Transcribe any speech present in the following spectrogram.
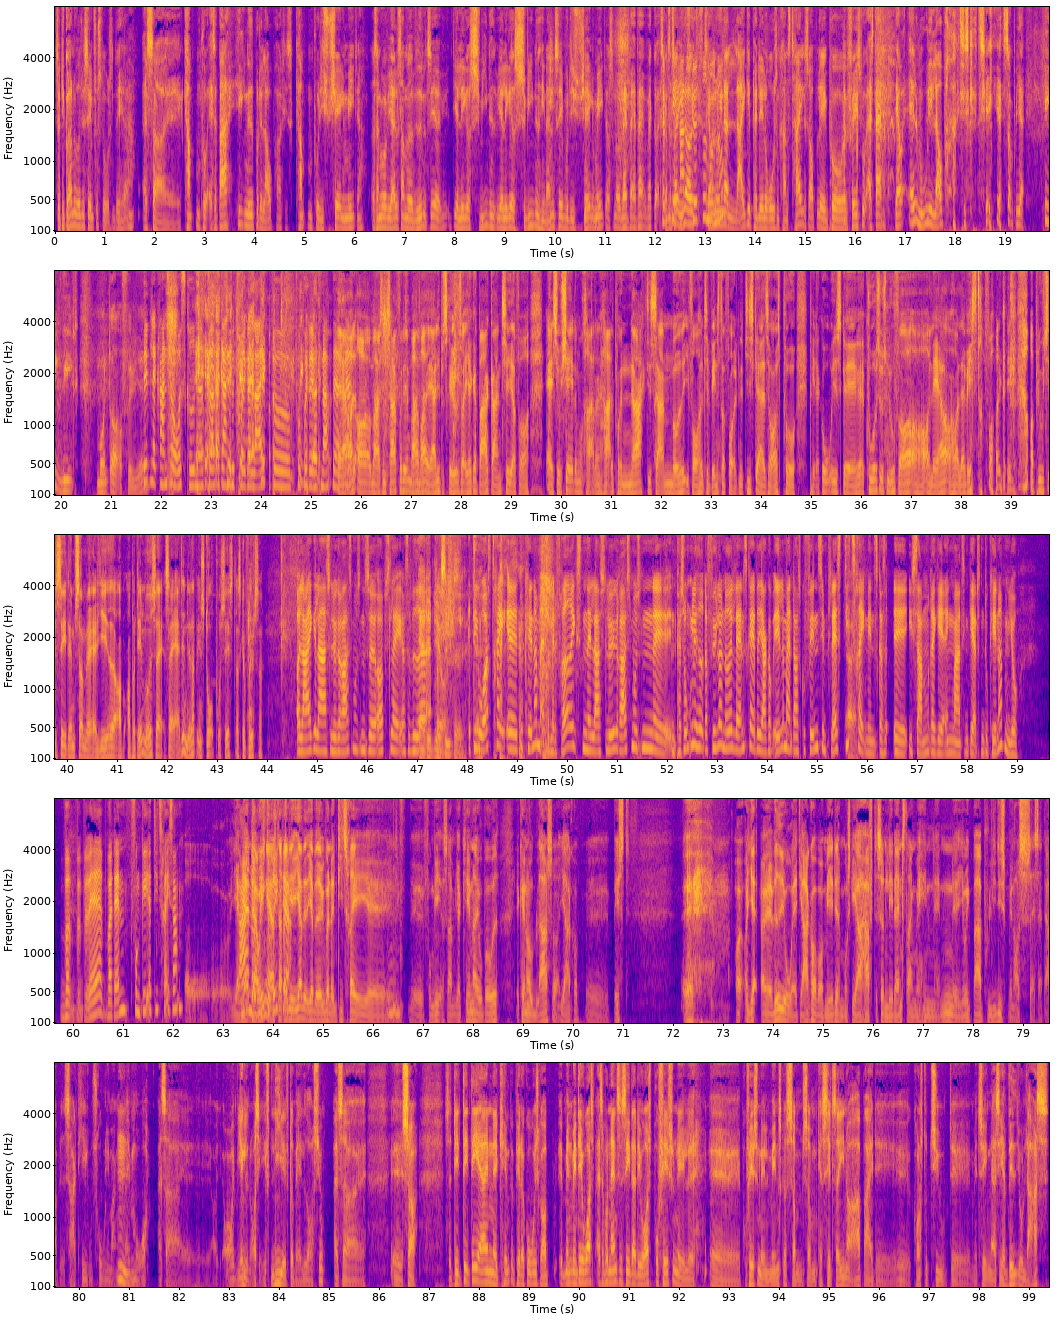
så det gør noget ved selvforståelsen, det her. Ja. Altså øh, kampen på, altså bare helt nede på det lavpraktiske, kampen på de sociale medier. Altså nu har vi alle sammen været vidne til, at de har ligget og svinet, vi har ligget og svinet hinanden til på de sociale medier og sådan noget. Hvad, hvad, hvad, hvad gør, skal man så ind og, skal man nu ind og like Pernille rosenkrantz teils oplæg på øh, Facebook? Altså der, der er jo alle mulige lavpraktiske ting, som bliver helt vildt mundre at følge. Det bliver grænseoverskridende første gang, du trykker like på, på, på den knap der. Ja, og, og Martin, tak for den meget, meget ærlige beskrivelse. Jeg kan bare garantere for, at Socialdemokraterne har det på en nøjagtig samme måde i forhold til venstrefolkene. De skal altså også på pædagogisk øh, kursus nu for at, at lære at holde af venstrefolk, ikke? og pludselig se dem som allierede. Og, og på den måde, så, så er det netop en stor proces, der skal flytte sig. Og like Lars Løkke Rasmussens øh, opslag og så videre. Ja, det bliver også... Det er jo også tre, øh, du kender dem, altså Mette Frederiksen, øh, Lars Løkke Rasmussen, øh, en personlighed, der fylder noget i landskabet, Jakob Ellemann, der har skulle finde sin plads. De ja. tre mennesker øh, i samme regering, Martin Gertsen, du kender dem jo. Hvordan fungerer de tre sammen? Oh, jamen, der, er, der er jo ingen af os, der, der. Jeg, ved, jeg ved jo ikke, hvordan de tre øh, mm. de, øh, fungerer sammen. Jeg kender jo både, jeg kender jo Lars og Jakob øh, bedst. Øh, og, og, jeg, og jeg ved jo, at Jakob og Mette måske har haft det sådan lidt anstrengt med hinanden, øh, jo ikke bare politisk, men også, altså, der er blevet sagt helt utrolig mange mm. grimme ord. Altså, øh, og, og virkelig også efter, lige efter valget også jo. Altså, øh, øh, så så det, det, det er en øh, kæmpe pædagogisk op. Men, men det er jo også, altså på den anden side der er det jo også professionelle, øh, professionelle mennesker, som, som kan sætte sig ind og arbejde øh, konstruktivt øh, med tingene. Altså jeg ved jo, Lars,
